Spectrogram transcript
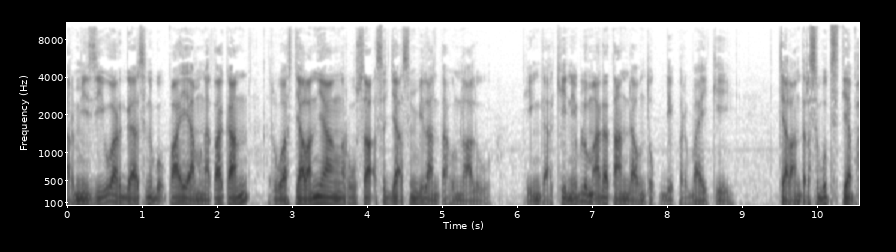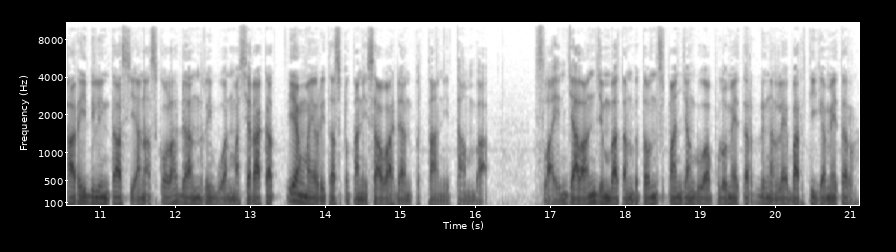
Tarmizi warga Senebuk Paya mengatakan ruas jalan yang rusak sejak 9 tahun lalu. Hingga kini belum ada tanda untuk diperbaiki. Jalan tersebut setiap hari dilintasi anak sekolah dan ribuan masyarakat yang mayoritas petani sawah dan petani tambak. Selain jalan, jembatan beton sepanjang 20 meter dengan lebar 3 meter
